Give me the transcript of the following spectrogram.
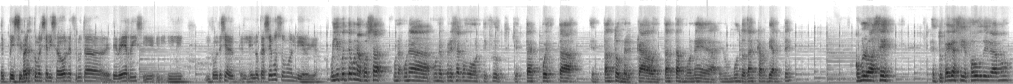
el principal comercializador de fruta, de berries y, como te decía, en, lo que hacemos somos el líder hoy día. Oye, cuéntame una cosa, una, empresa como Hortifruit, que está expuesta en tantos mercados, en tantas monedas, en un mundo tan cambiante, ¿cómo lo haces? En tu pega CFO, digamos,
